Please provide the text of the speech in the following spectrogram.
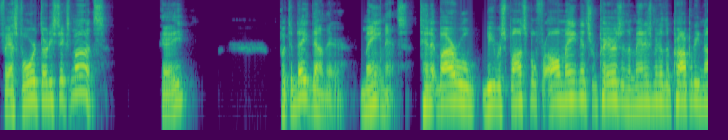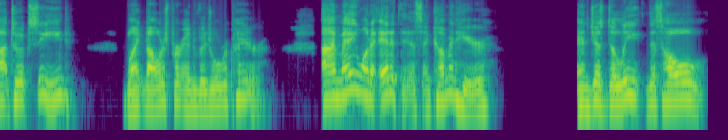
Fast forward 36 months. Okay. Put the date down there. Maintenance. Tenant buyer will be responsible for all maintenance, repairs, and the management of the property not to exceed blank dollars per individual repair. I may want to edit this and come in here and just delete this whole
